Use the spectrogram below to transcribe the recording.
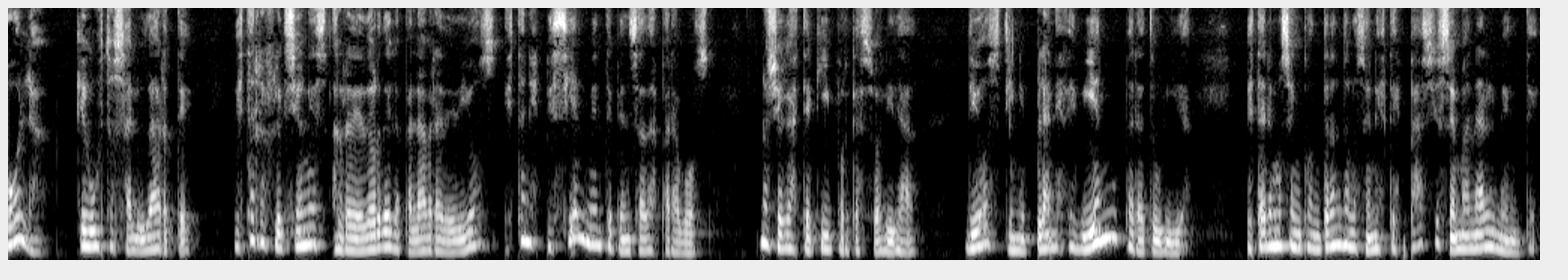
Hola, qué gusto saludarte. Estas reflexiones alrededor de la palabra de Dios están especialmente pensadas para vos. No llegaste aquí por casualidad. Dios tiene planes de bien para tu vida. Estaremos encontrándonos en este espacio semanalmente.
